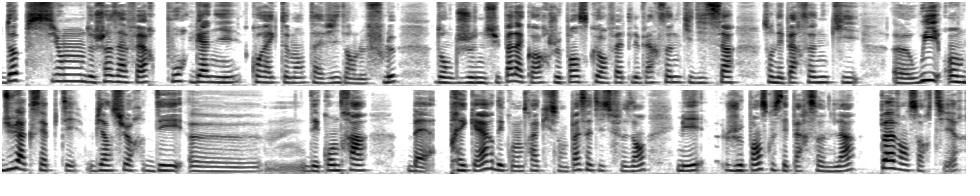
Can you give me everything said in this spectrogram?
d'options, de, choses à faire pour gagner correctement ta vie dans le fleu. Donc je ne suis pas d'accord. Je pense qu'en fait les personnes qui disent ça sont des personnes qui, euh, oui, ont dû accepter bien sûr des euh, des contrats ben, précaires, des contrats qui sont pas satisfaisants, mais je pense que ces personnes-là peuvent en sortir.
